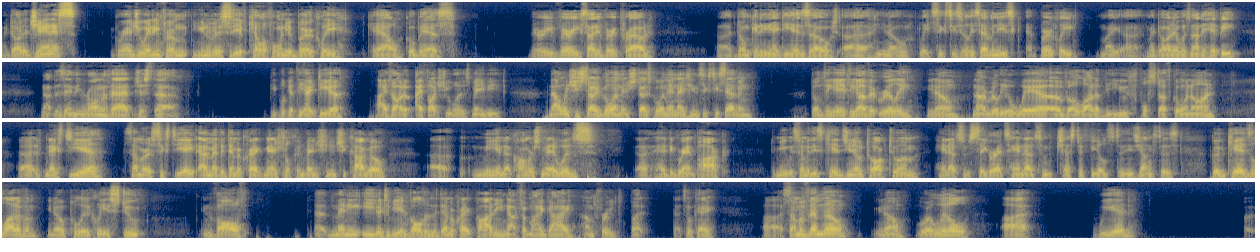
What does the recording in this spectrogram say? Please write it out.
My daughter Janice, graduating from University of California, Berkeley, Cal, go Bears. Very, very excited, very proud. Uh, don't get any ideas though. Uh, you know, late 60s, early 70s at Berkeley. My uh, my daughter was not a hippie. Not there's anything wrong with that. Just uh, people get the idea. I thought I thought she was maybe. Not when she started going there. She starts going there in 1967. Don't think anything of it really. You know, not really aware of a lot of the youthful stuff going on. Uh, next year, summer of 68, I'm at the Democratic National Convention in Chicago. Uh, me and uh, Congressman Edwards uh, head to Grant Park to meet with some of these kids, you know, talk to them, hand out some cigarettes, hand out some Chesterfields to these youngsters. Good kids, a lot of them, you know, politically astute, involved, uh, many eager to be involved in the Democratic Party. Not for my guy, Humphrey, but that's okay. Uh, some of them, though, you know, were a little uh, weird. Uh,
